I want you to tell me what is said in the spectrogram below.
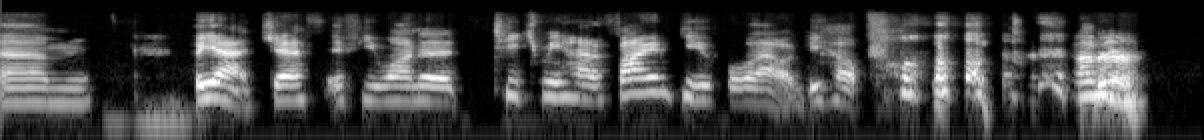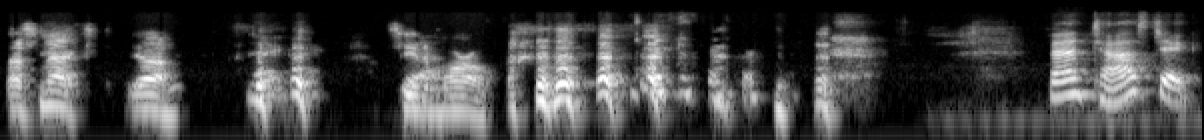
Um, but yeah, Jeff, if you want to teach me how to find people, that would be helpful. sure, that's next. Yeah. See you tomorrow. Fantastic.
